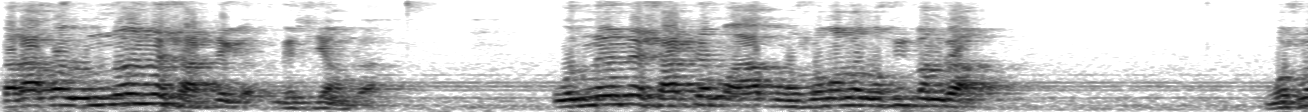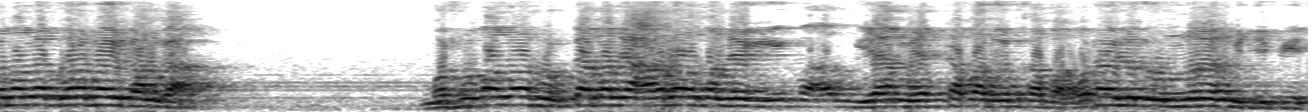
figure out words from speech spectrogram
তারা হয় উন্নয়নের স্বার্থে গেছি আমরা। উন্নয়নের স্বার্থে মুসলমানের মসজিদ ভাঙ্গা মুসলমানের গড় বাড়ি ভাঙ্গা মুসলমানের হত্যা মানে আরও মানে গিয়া মেদ খাবার ওই খাবার ওটা হইল উন্নয়ন বিজেপির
